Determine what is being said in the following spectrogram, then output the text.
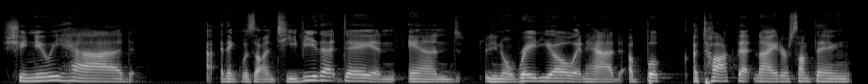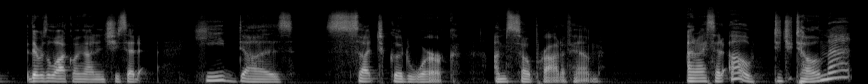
She knew he had, I think, was on TV that day and and you know radio and had a book, a talk that night or something. There was a lot going on, and she said, "He does such good work. I'm so proud of him. And I said, Oh, did you tell him that?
